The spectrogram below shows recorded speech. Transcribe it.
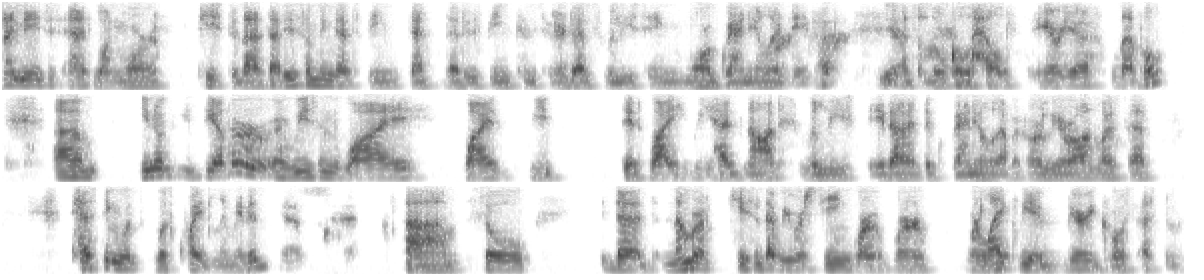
I may just add one more piece to that. That is something that's being that that is being considered as releasing more granular data yeah. at the local health area level. Um, you know, the other reason why why we did why we had not released data at the granular level earlier on was that testing was was quite limited. Yes. Um, so the number of cases that we were seeing were were were likely a very gross estimate,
